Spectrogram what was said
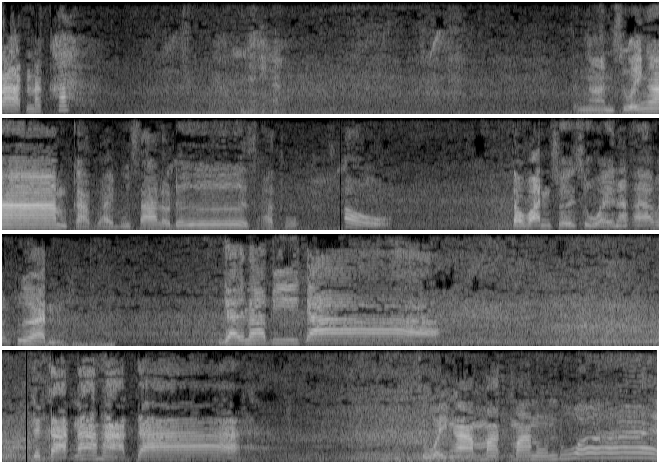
ราดนะคะนี่ค่ะแต่งานสวยงามกับไหวบูซาเราเด้อสาธุเข้าตะวันสวยๆนะคะเพื่อนๆ ยายนาบีจ้าบรรยากาศหน้าหาดจ้า สวยงามมากมานุนด้วย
